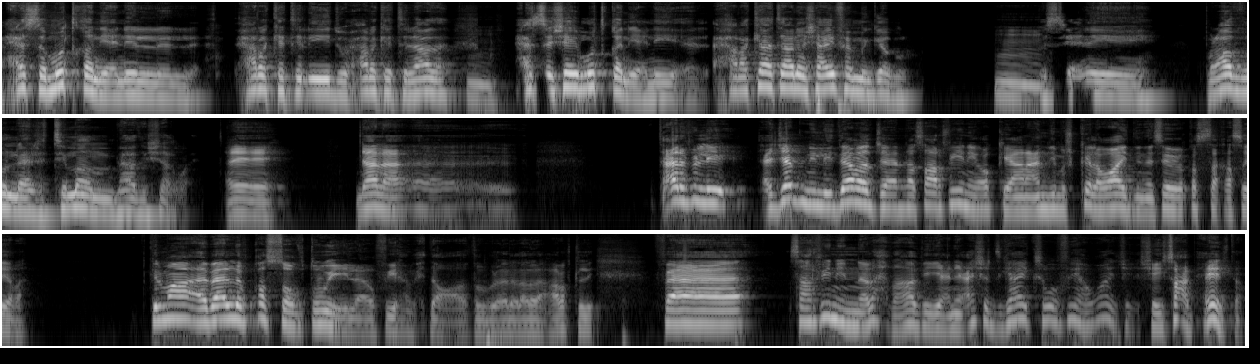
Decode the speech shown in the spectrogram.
أحسه متقن يعني حركة الإيد وحركة هذا. أحسه شيء متقن يعني حركات أنا شايفها من قبل مم. بس يعني برافو إنه الاهتمام بهذه الشغلة إيه إيه لا لا آه، تعرف اللي عجبني لدرجة إنه صار فيني أوكي أنا عندي مشكلة وايد إني أسوي قصة قصيرة كل ما بالف قصة طويلة وفيها احداث عرفت لي فصار فيني إن لحظه هذه يعني عشر دقائق سووا فيها وايد شيء- صعب حيل ترى.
